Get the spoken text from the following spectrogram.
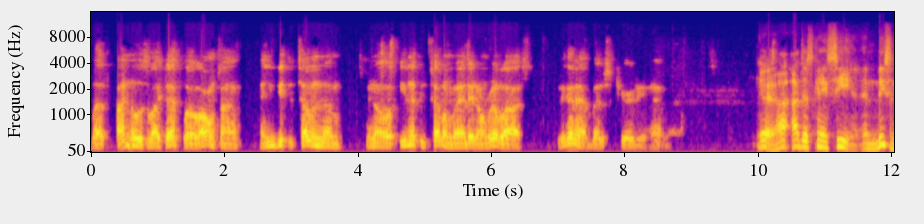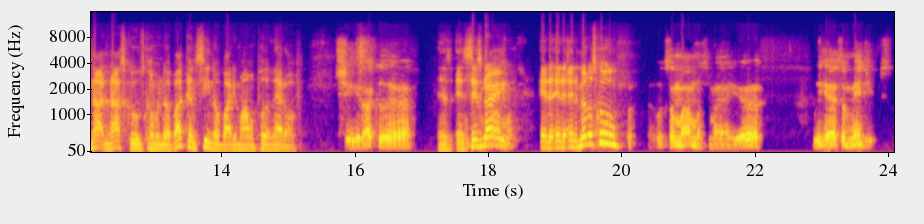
But I know it's like that for a long time and you get to telling them, you know, even if you tell them, man, they don't realize they gotta have better security in that, man. Yeah, I, I just can't see, and at least not not schools coming up. I couldn't see nobody, mama, pulling that off. Shit, I could have. In, in sixth grade, in the, in, in the middle school, with some mamas, man. Yeah, we had some midgets.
